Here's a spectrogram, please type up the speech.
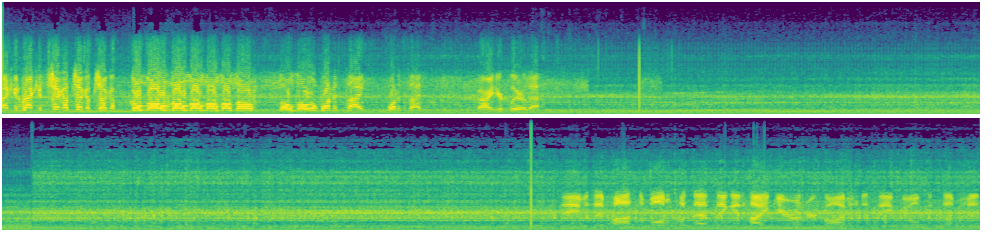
Racket, racket, check up, check up, check up. Go low, low, low, low, low, low, low, low. One inside, one inside. All right, you're clear of that. Dave, is it possible to put that thing in high gear under caution to save fuel consumption?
